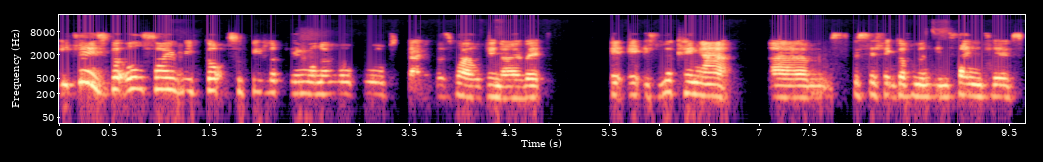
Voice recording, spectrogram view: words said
It is, but also we've got to be looking on a more broad scale as well. You know, it, it, it is looking at um, specific government incentives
